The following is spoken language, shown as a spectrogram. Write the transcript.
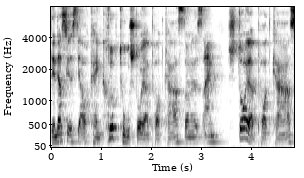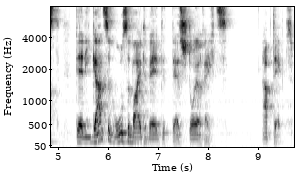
Denn das hier ist ja auch kein Krypto-Steuer-Podcast, sondern es ist ein Steuerpodcast, der die ganze große weite Welt des Steuerrechts abdeckt.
